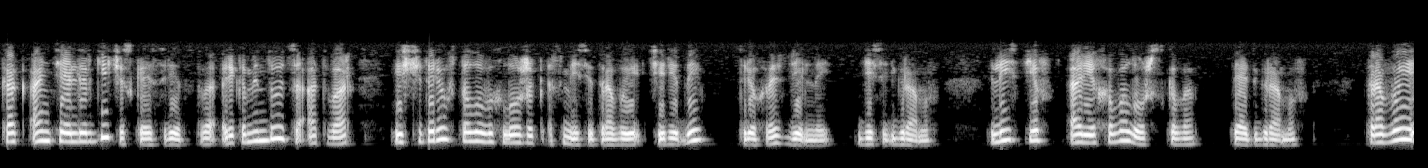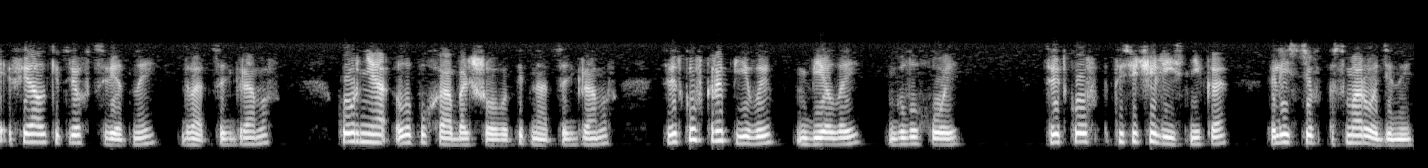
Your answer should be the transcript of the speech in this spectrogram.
Как антиаллергическое средство рекомендуется отвар из 4 столовых ложек смеси травы череды трехраздельной 10 граммов, листьев ореха ложского 5 граммов, травы фиалки трехцветной 20 граммов, корня лопуха большого 15 граммов, цветков крапивы белой, глухой, цветков тысячелистника, листьев смородины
